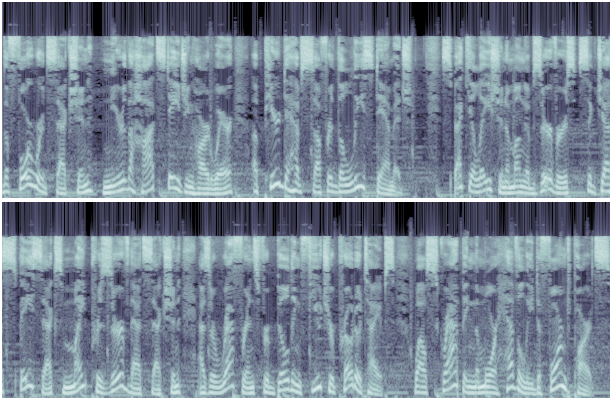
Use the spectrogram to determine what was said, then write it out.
The forward section, near the hot staging hardware, appeared to have suffered the least damage. Speculation among observers suggests SpaceX might preserve that section as a reference for building future prototypes, while scrapping the more heavily deformed parts.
